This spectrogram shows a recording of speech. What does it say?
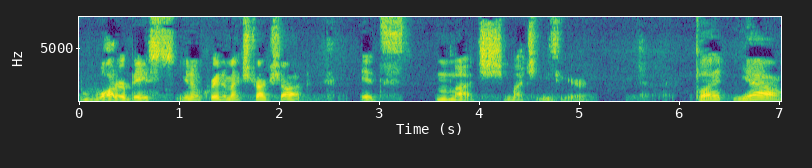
water based, you know, kratom extract shot, it's much, much easier. But yeah,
